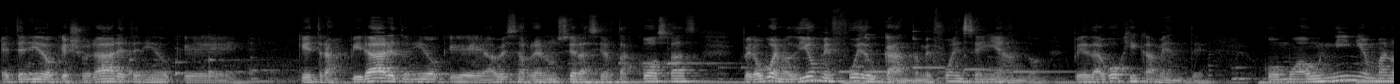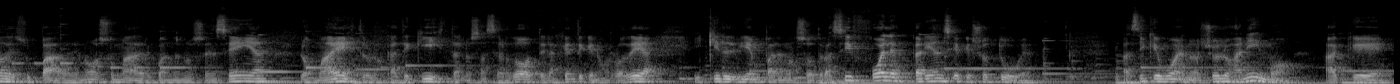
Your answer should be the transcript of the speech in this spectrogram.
he tenido que llorar, he tenido que, que transpirar, he tenido que a veces renunciar a ciertas cosas. Pero bueno, Dios me fue educando, me fue enseñando pedagógicamente como a un niño en manos de su padre, no su madre, cuando nos enseñan los maestros, los catequistas, los sacerdotes, la gente que nos rodea y quiere el bien para nosotros. Así fue la experiencia que yo tuve. Así que bueno, yo los animo a que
